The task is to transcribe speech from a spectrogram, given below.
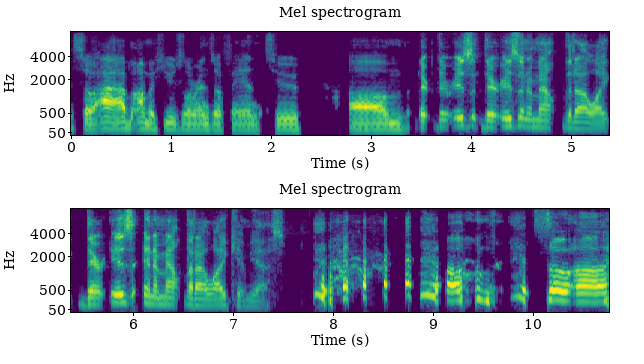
so I, I'm I'm a huge Lorenzo fan too. Um, there there isn't there is an amount that I like. There is an amount that I like him. Yes. um, so uh,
